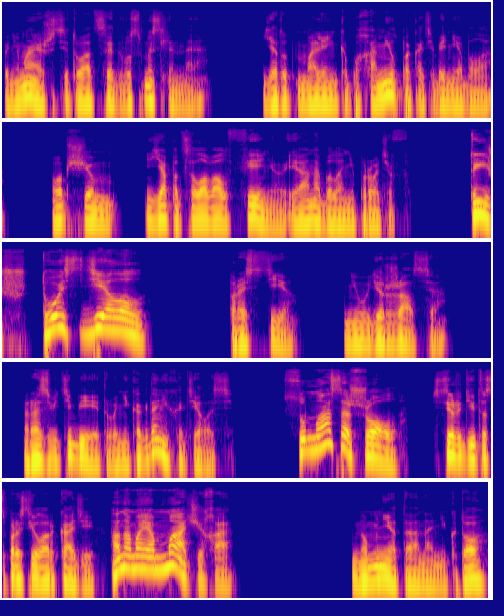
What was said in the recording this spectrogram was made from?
«Понимаешь, ситуация двусмысленная. Я тут маленько похамил, пока тебя не было. В общем, я поцеловал Феню, и она была не против. «Ты что сделал?» «Прости, не удержался. Разве тебе этого никогда не хотелось?» «С ума сошел?» — сердито спросил Аркадий. «Она моя мачеха!» «Но мне-то она никто.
